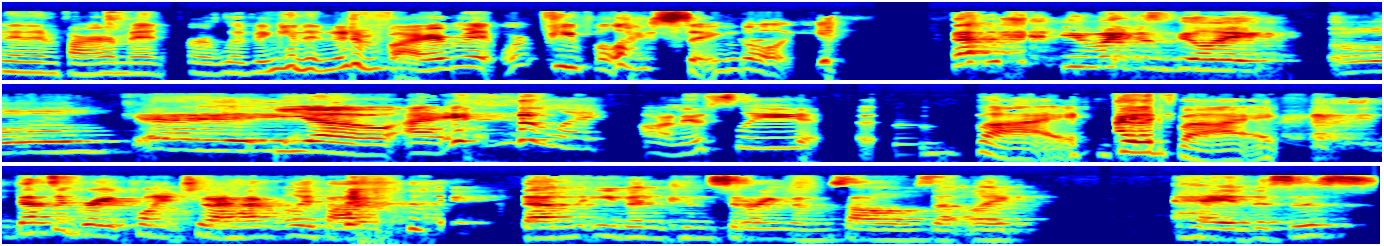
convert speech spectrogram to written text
in an environment or living in an environment where people are single, you might just be like, okay. Yo, I like honestly, bye. Goodbye. I, that's a great point too. I haven't really thought of like, them even considering themselves that like, hey, this is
